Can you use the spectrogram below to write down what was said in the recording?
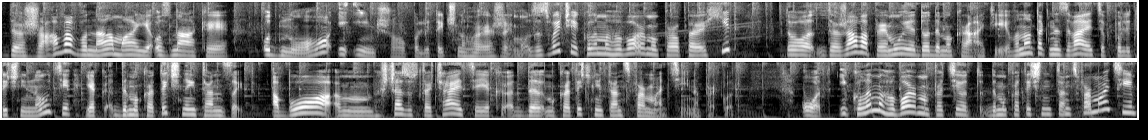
держава вона має ознаки одного і іншого політичного режиму. Зазвичай, коли ми говоримо про перехід то держава прямує до демократії. Воно так називається в політичній науці як демократичний транзит, або ем, ще зустрічається як демократичні трансформації, наприклад. От і коли ми говоримо про ці от демократичні трансформації,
